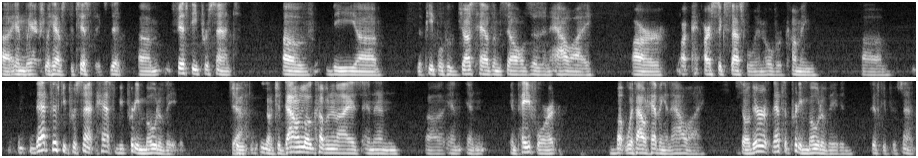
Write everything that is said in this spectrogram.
Uh, and we actually have statistics that um, 50% of the uh, the people who just have themselves as an ally are are, are successful in overcoming. Um, that 50% has to be pretty motivated to yeah. you know to download Covenant Eyes and then uh, and and and pay for it, but without having an ally. So there, that's a pretty motivated 50%.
